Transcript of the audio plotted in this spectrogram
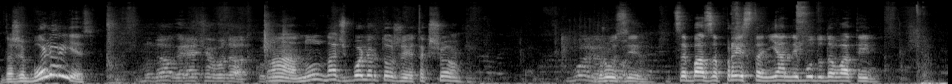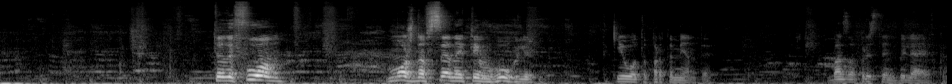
Даже бойлер есть? Ну да, горячая вода откуда? А, ну, значить бойлер теж є. Так що, Бойлер, друзі, це база пристань. Я не буду давати телефон. Можна все знайти в гуглі. Такі от апартаменти. База пристань Біляєвка.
